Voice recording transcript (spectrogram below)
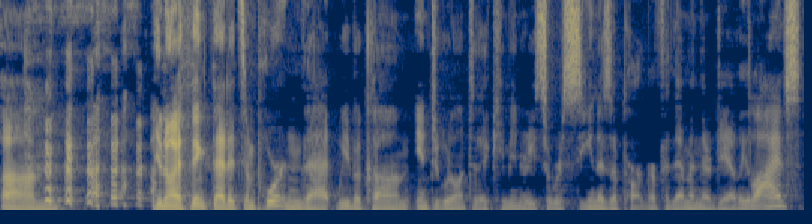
Um, you know, I think that it's important that we become integral into the community, so we're seen as a partner for them in their daily lives,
